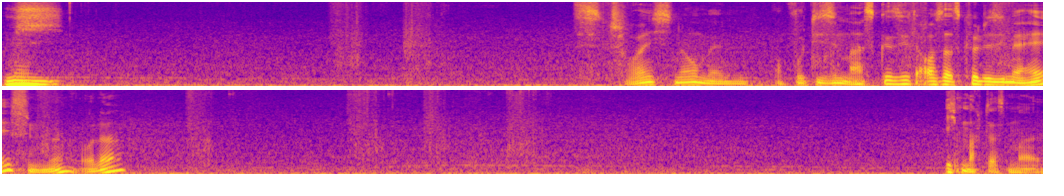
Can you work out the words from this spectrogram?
Nie. Troy Snowman. Obwohl diese Maske sieht aus, als könnte sie mir helfen, ne? oder? Ich mach das mal.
